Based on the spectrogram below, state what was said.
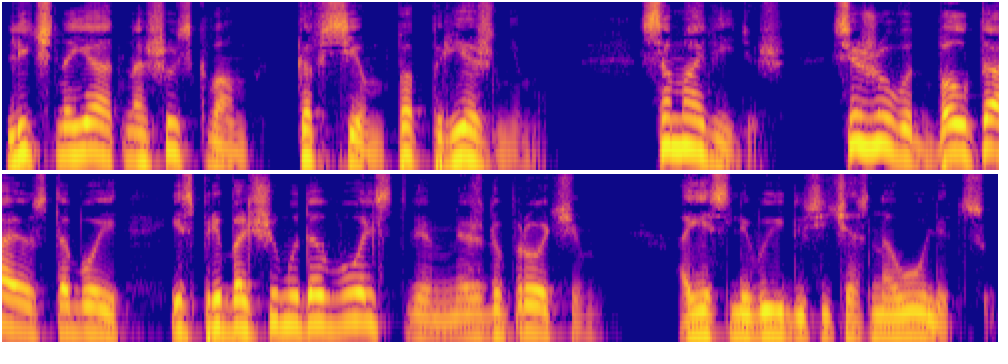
Лично я отношусь к вам, ко всем, по-прежнему. Сама видишь, сижу вот, болтаю с тобой и с прибольшим удовольствием, между прочим. А если выйду сейчас на улицу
